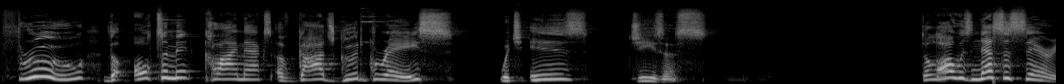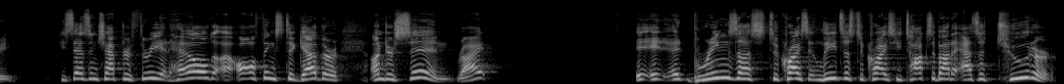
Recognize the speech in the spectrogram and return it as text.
through the ultimate climax of God's good grace, which is Jesus. The law was necessary. He says in chapter 3, it held all things together under sin, right? It, it, it, brings us to Christ, it leads us to Christ. He talks about it as a tutor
